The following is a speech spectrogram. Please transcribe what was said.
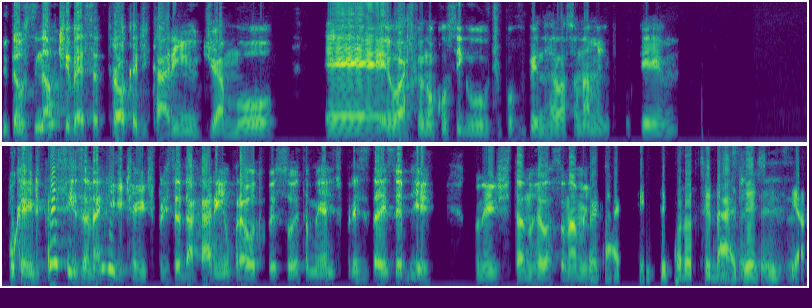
Então, se não tiver essa troca de carinho, de amor, é, eu acho que eu não consigo, tipo, viver no relacionamento, porque porque a gente precisa, né, gente? A gente precisa dar carinho para outra pessoa e também a gente precisa receber quando a gente tá no relacionamento. Verdade, reciprocidade Com é certeza. essencial.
